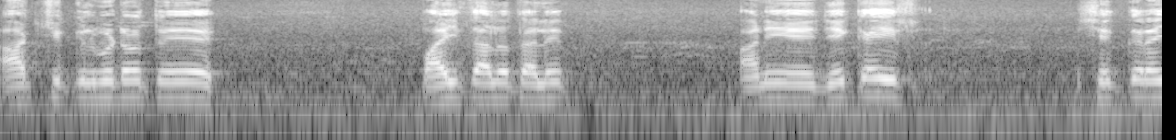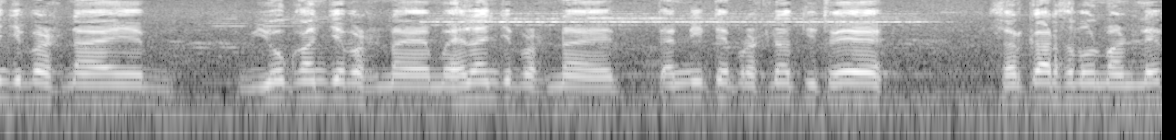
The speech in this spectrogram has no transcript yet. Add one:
आठशे किलोमीटर ते पायी चालत आलेत. आणि जे काही शेतकऱ्यांचे प्रश्न आहे युवकांचे प्रश्न आहे महिलांचे प्रश्न आहेत त्यांनी ते प्रश्न तिथे सरकारसमोर मांडलेत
